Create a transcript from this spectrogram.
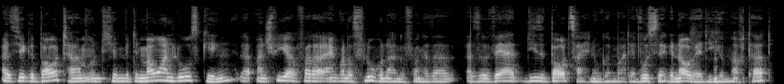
als wir gebaut haben und hier mit den Mauern losging, hat mein Schwiegervater irgendwann das Fluchen angefangen. Also, wer diese Bauzeichnung gemacht, er wusste ja genau, wer die gemacht hat.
